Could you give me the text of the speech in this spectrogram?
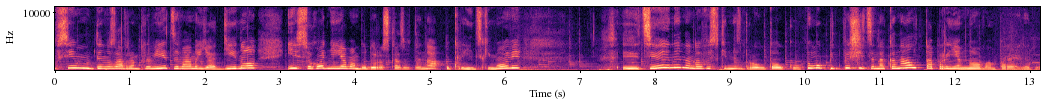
всім динозаврам привіт! З вами я Діно. І сьогодні я вам буду розказувати на українській мові ціни на нові скіни з Talk. Тому підпишіться на канал та приємного вам перегляду.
